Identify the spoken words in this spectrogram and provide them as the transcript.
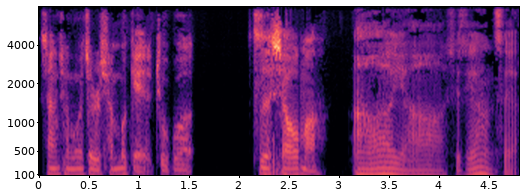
相成功，就是全部给主播自销嘛。哎呀，是这样子呀，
